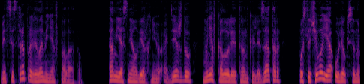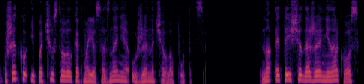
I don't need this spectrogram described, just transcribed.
Медсестра провела меня в палату. Там я снял верхнюю одежду, мне вкололи транквилизатор, после чего я улегся на кушетку и почувствовал, как мое сознание уже начало путаться. Но это еще даже не наркоз.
